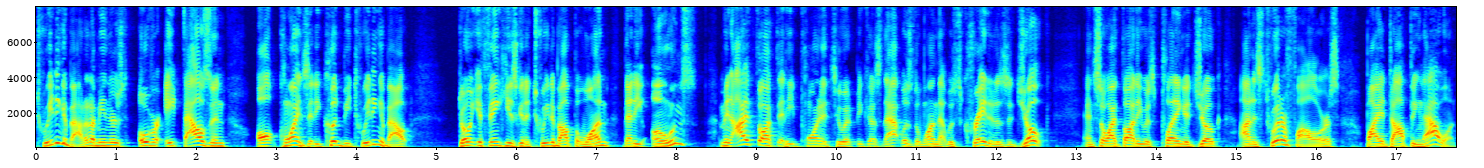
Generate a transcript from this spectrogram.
tweeting about it. I mean, there's over 8,000 altcoins that he could be tweeting about. Don't you think he's going to tweet about the one that he owns? I mean, I thought that he pointed to it because that was the one that was created as a joke. And so I thought he was playing a joke on his Twitter followers by adopting that one.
